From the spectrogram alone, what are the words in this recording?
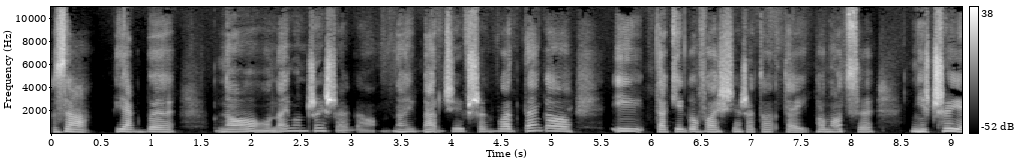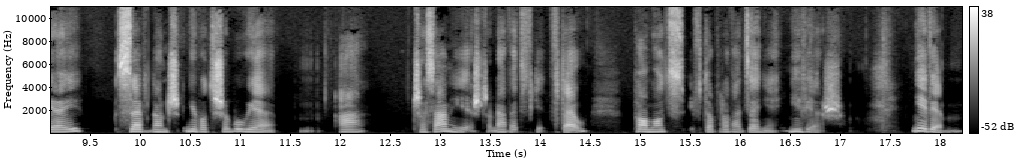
za jakby no, najmądrzejszego, najbardziej wszechwładnego i takiego właśnie, że to tej pomocy niczyjej z zewnątrz nie potrzebuje, a czasami jeszcze nawet w, w tę pomoc i w to prowadzenie nie wierzy. Nie wiem,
